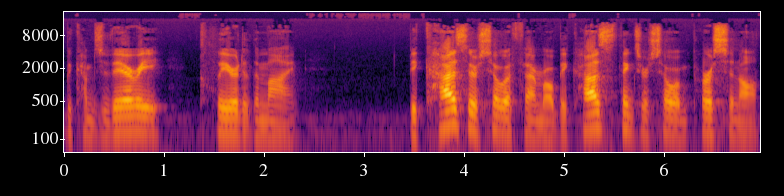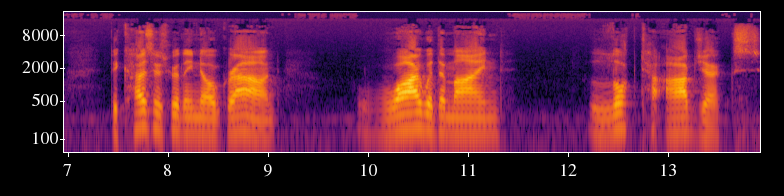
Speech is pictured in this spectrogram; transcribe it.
becomes very clear to the mind. Because they're so ephemeral, because things are so impersonal, because there's really no ground, why would the mind look to objects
